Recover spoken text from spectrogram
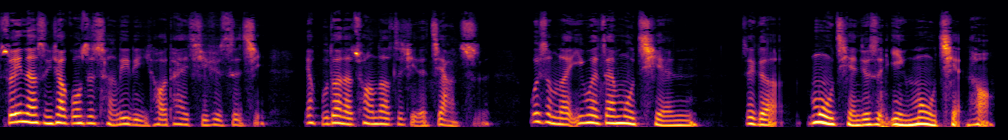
所以呢，行销公司成立了以后，他也期许自己要不断的创造自己的价值。为什么呢？因为在目前这个目前就是荧幕前哈，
